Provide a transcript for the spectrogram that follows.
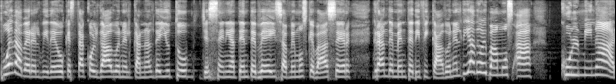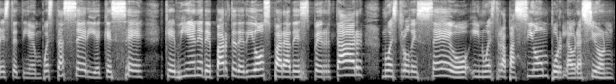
pueda ver el video que está colgado en el canal de YouTube, Yesenia TV, y sabemos que va a ser grandemente edificado. En el día de hoy vamos a culminar este tiempo, esta serie que sé que viene de parte de Dios para despertar nuestro deseo y nuestra pasión por la oración.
